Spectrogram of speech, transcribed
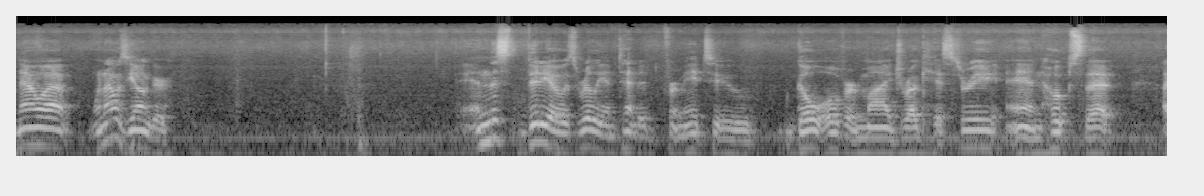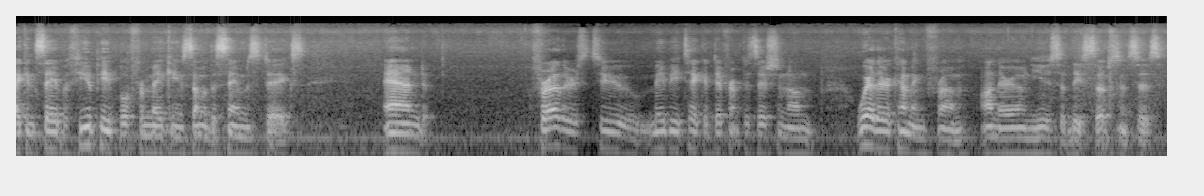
Now, uh, when I was younger, and this video is really intended for me to go over my drug history in hopes that I can save a few people from making some of the same mistakes and for others to maybe take a different position on where they're coming from on their own use of these substances.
